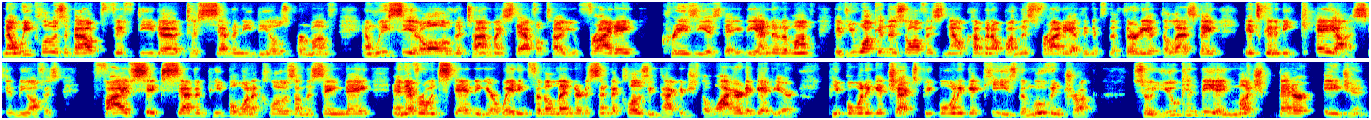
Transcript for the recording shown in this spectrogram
Now we close about 50 to, to 70 deals per month, and we see it all of the time. My staff will tell you Friday, craziest day. The end of the month, if you walk in this office now coming up on this Friday, I think it's the 30th, the last day, it's going to be chaos in the office. Five, six, seven people want to close on the same day, and everyone's standing here waiting for the lender to send a closing package, the wire to get here. People want to get checks, people want to get keys, the moving truck. So you can be a much better agent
